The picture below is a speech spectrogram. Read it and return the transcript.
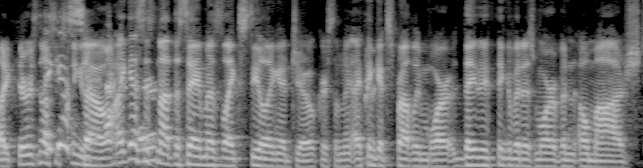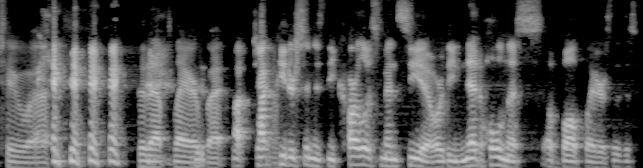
Like there's no I guess so. I guess it's not the same as like stealing a joke or something. I think it's probably more they, they think of it as more of an homage to uh, to that player. But uh, Joc uh, Pederson is the Carlos Mencia or the Ned Holness of ball players at this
